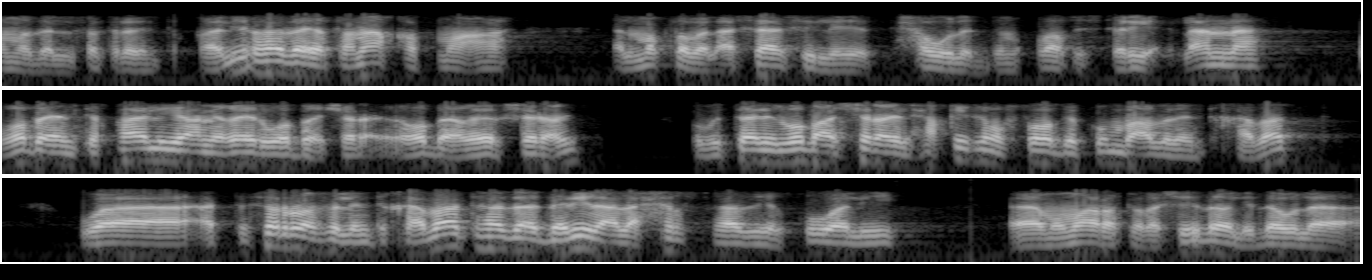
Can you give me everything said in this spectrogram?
أمد الفترة الانتقالية وهذا يتناقض مع المطلب الأساسي للتحول الديمقراطي السريع لأن وضع انتقالي يعني غير وضع شرعي وضع غير شرعي وبالتالي الوضع الشرعي الحقيقي مفترض يكون بعد الانتخابات والتسرع في الانتخابات هذا دليل على حرص هذه القوى لممارسة رشيدة لدولة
